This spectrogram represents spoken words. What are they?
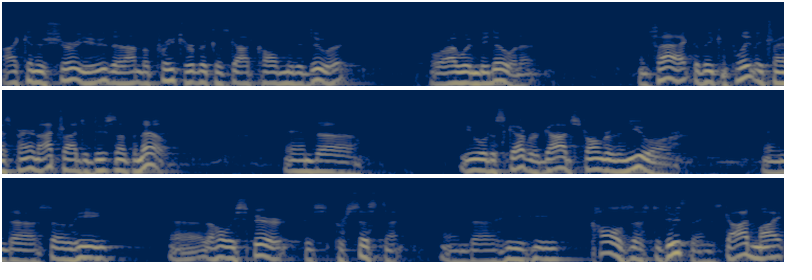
I can assure you that I'm a preacher because God called me to do it, or I wouldn't be doing it. In fact, to be completely transparent, I tried to do something else. And uh, you will discover God's stronger than you are. And uh, so He, uh, the Holy Spirit, is persistent, and uh, he, he calls us to do things. God might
